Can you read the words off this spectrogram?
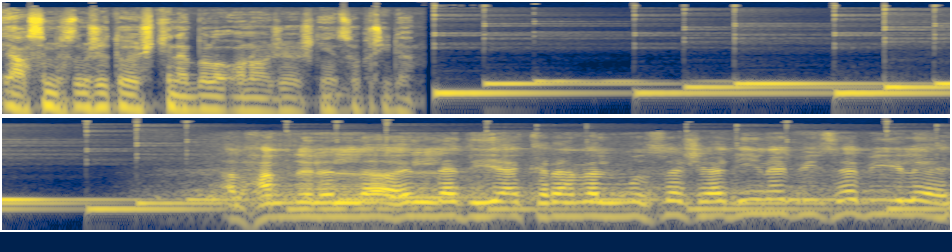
já si myslím, že to ještě nebylo ono, že ještě něco přijde. الحمد لله الذي أكرم المستشهدين في سبيله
